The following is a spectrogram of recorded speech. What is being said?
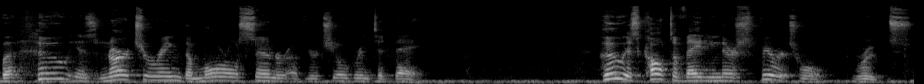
But who is nurturing the moral center of your children today? Who is cultivating their spiritual roots?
